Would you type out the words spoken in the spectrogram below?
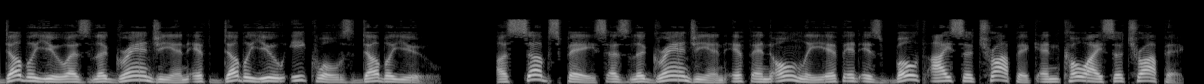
W is Lagrangian if W equals W. A subspace is Lagrangian if and only if it is both isotropic and coisotropic.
